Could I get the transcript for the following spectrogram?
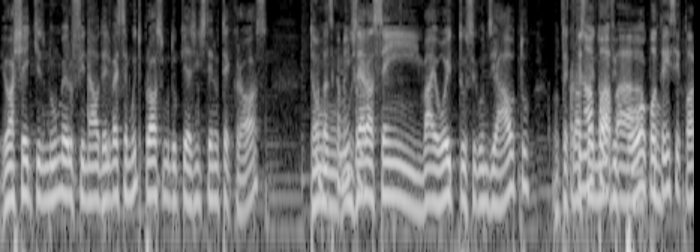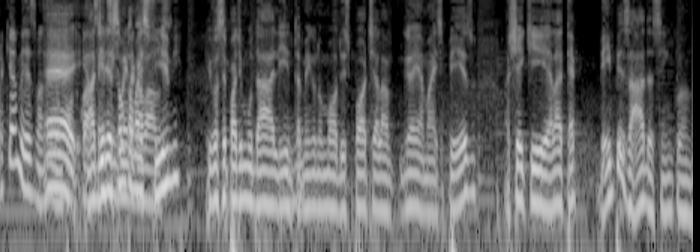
Eu achei que o número final dele vai ser muito próximo do que a gente tem no T-Cross. Então, É, basicamente, um 0 a 100 vai 8 segundos e alto. O T-Cross foi 9 a, e a pouco. potência e torque é a mesma, né? É, 1.4, a direção tá 150 mais cavalos. firme e você pode mudar ali também no modo esporte, ela ganha mais peso. Achei que ela é até bem pesada assim quando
